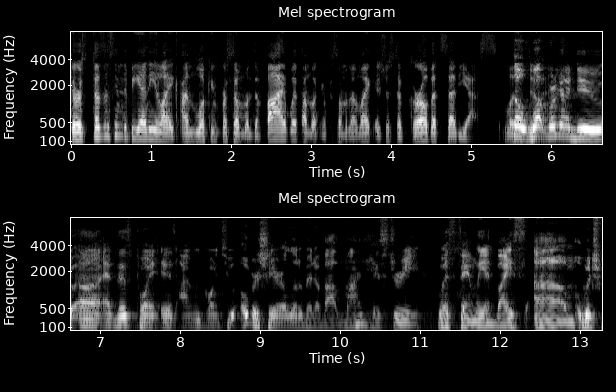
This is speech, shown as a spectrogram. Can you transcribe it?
there's doesn't seem to be any like i'm looking for someone to vibe with i'm looking for someone i like it's just a girl that said yes Let's so what it. we're gonna do uh, at this point is I'm going to overshare a little bit about my history with family advice, um, which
